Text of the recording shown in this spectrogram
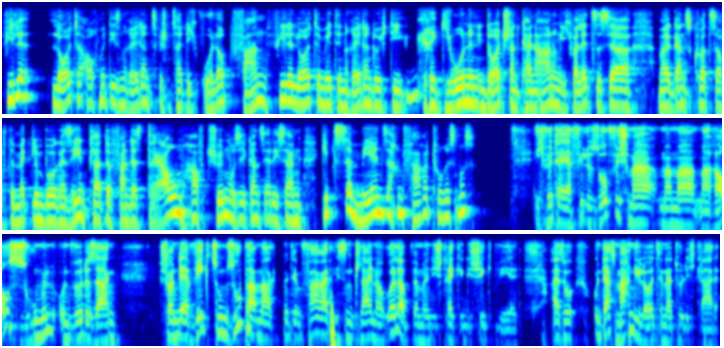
viele Leute auch mit diesen Rädern zwischenzeitlich Urlaub? Fahren viele Leute mit den Rädern durch die Regionen in Deutschland? Keine Ahnung. Ich war letztes Jahr mal ganz kurz auf der Mecklenburger Seenplatte, fand das traumhaft schön, muss ich ganz ehrlich sagen. Gibt es da mehr in Sachen Fahrradtourismus? Ich würde ja philosophisch mal, mal, mal, mal rauszoomen und würde sagen, Schon der Weg zum Supermarkt mit dem Fahrrad ist ein kleiner Urlaub, wenn man die Strecke geschickt wählt. Also, und das machen die Leute natürlich gerade.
